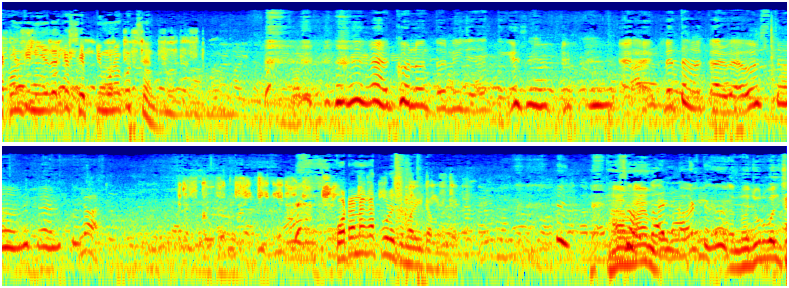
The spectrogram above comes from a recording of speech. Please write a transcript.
এখন কি নিজেদেরকে সেফটি মনে করছেন? এখনও তো নিজেদের একটা থাকার ব্যবস্থা হবে তারপর। কটা নাগাদ পড়েছে বাড়িটা আপনাদের? নজরুল বলছি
